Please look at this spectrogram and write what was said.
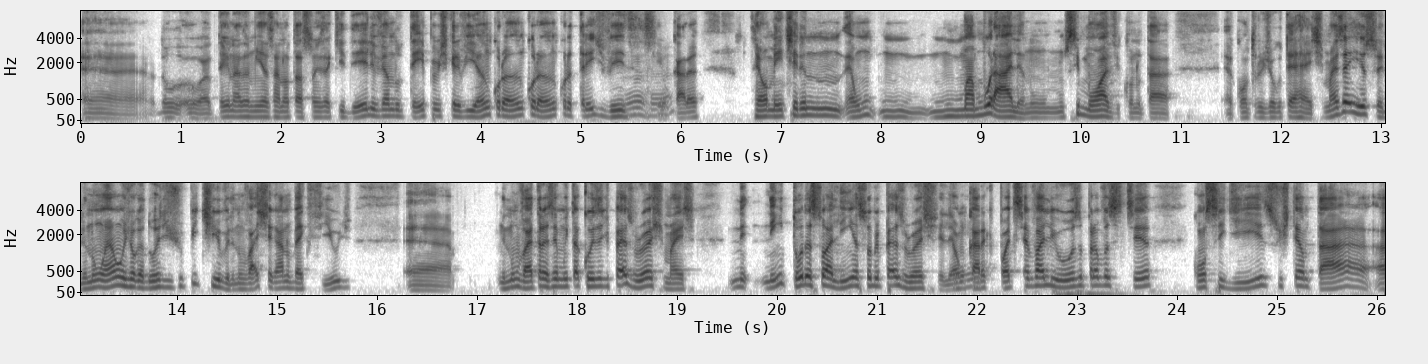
É, do, eu tenho nas minhas anotações aqui dele, vendo o tape, eu escrevi âncora, âncora, âncora três vezes. Uhum. Assim, o cara realmente ele é um, um, uma muralha, não, não, se move quando tá é, contra o jogo terrestre. Mas é isso, ele não é um jogador disruptivo, ele não vai chegar no backfield. É, não vai trazer muita coisa de pass rush, mas nem toda a sua linha é sobre pass rush. Ele é um cara que pode ser valioso para você conseguir sustentar a,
